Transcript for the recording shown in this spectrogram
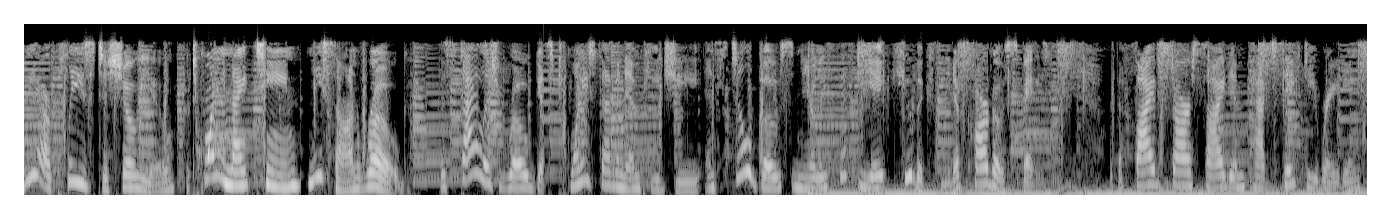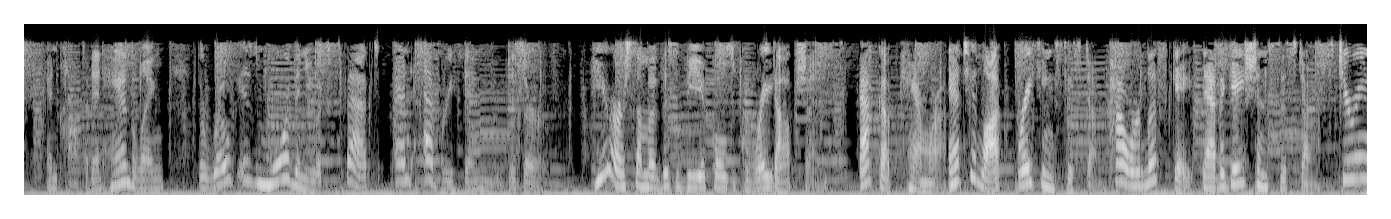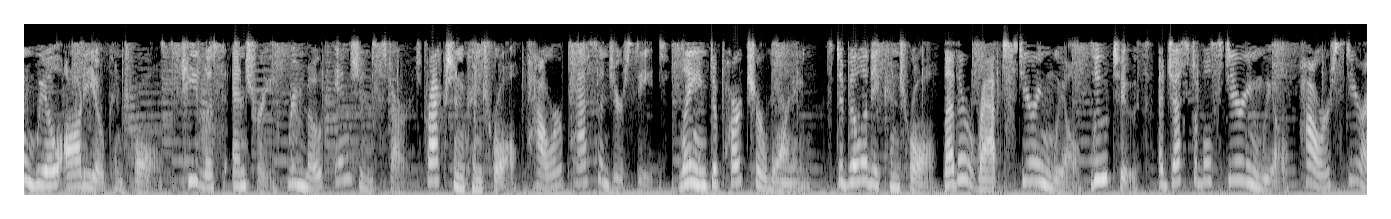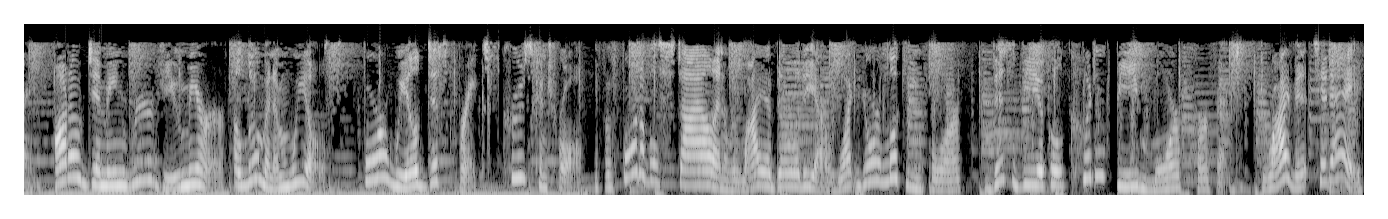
We are pleased to show you the 2019 Nissan Rogue. The stylish Rogue gets 27 mpg and still boasts nearly 58 cubic feet of cargo space. With a five-star side impact safety rating and confident handling, the Rogue is more than you expect and everything you deserve. Here are some of this vehicle's great options. Backup camera, anti-lock braking system, power liftgate, navigation system, steering wheel audio controls, keyless entry, remote engine start, traction control, power passenger seat, lane departure warning, stability control, leather wrapped steering wheel, Bluetooth, adjustable steering wheel, power steering, auto dimming rear view mirror, aluminum wheels, four-wheel disc brakes, cruise control. If affordable style and reliability are what you're looking for, this vehicle couldn't be more perfect. Drive it today.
